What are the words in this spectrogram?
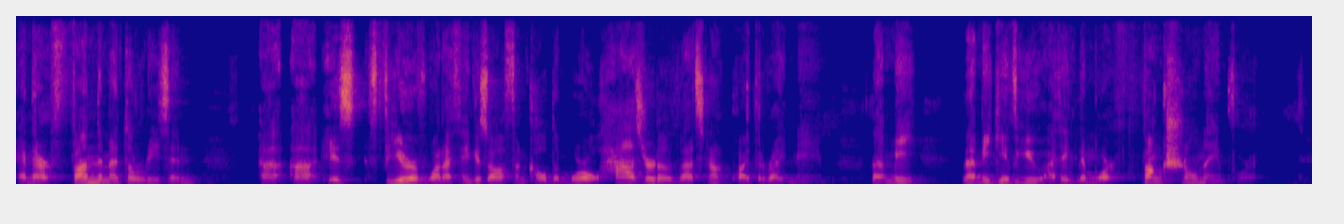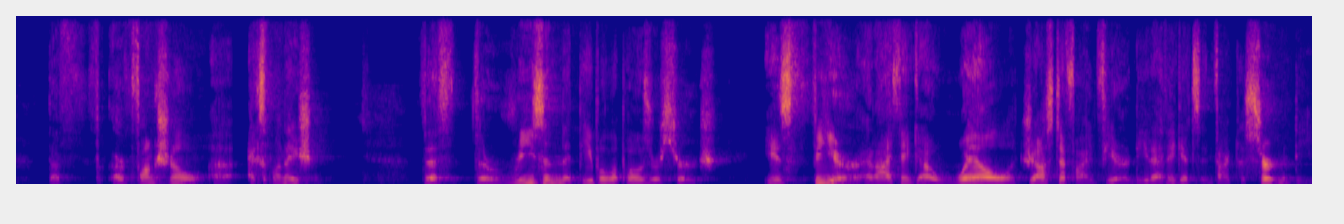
And their fundamental reason uh, uh, is fear of what I think is often called the moral hazard, although that's not quite the right name. Let me, let me give you, I think, the more functional name for it, the or functional uh, explanation. The, the reason that people oppose research is fear, and I think a well-justified fear, indeed I think it's in fact a certainty,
